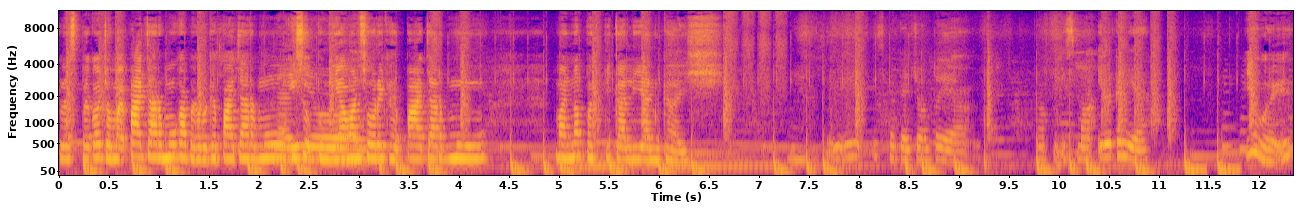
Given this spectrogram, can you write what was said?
flashback kok cuma pacarmu kabeh kabeh pacarmu Nah, isuk iya. bengiawan sore kayak pacarmu. Mana bakti kalian guys? Iya, ini sebagai contoh ya Nabi Ismail kan ya iya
